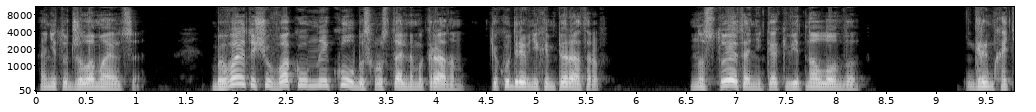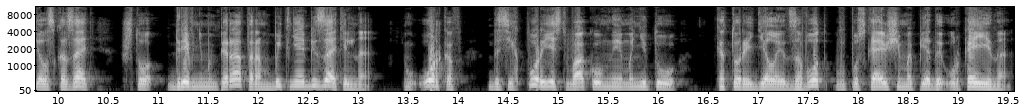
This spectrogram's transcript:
они тут же ломаются. Бывают еще вакуумные колбы с хрустальным экраном, как у древних императоров. Но стоят они как вид на Лондон. Грым хотел сказать, что древним императорам быть не обязательно. У орков до сих пор есть вакуумные маниту, который делает завод, выпускающий мопеды Уркаина.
